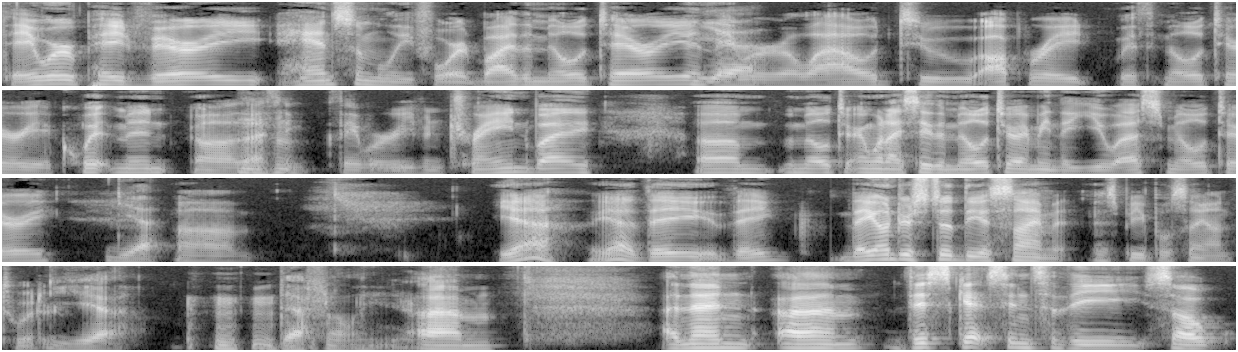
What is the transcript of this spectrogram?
They were paid very handsomely for it by the military, and Yeah. they were allowed to operate with military equipment. Uh, I Mhm. think they were even trained by um, the military. And when I say the military, I mean the U.S. military. yeah Um, yeah, yeah, they they they understood the assignment, as people say on Twitter. yeah definitely Yeah. um and then um this gets into the so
